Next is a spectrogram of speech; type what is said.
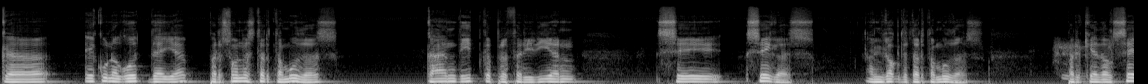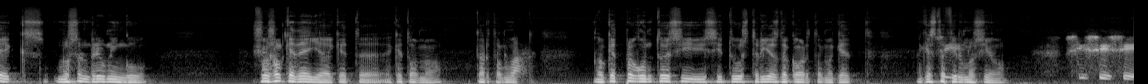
que he conegut, deia, persones tartamudes que han dit que preferirien ser cegues en lloc de tartamudes perquè dels cecs no se'n riu ningú això és el que deia aquest, eh, aquest home tartamut Clar. el que et pregunto és si, si tu estaries d'acord amb aquest, aquesta Sí. afirmació sí, sí, sí,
